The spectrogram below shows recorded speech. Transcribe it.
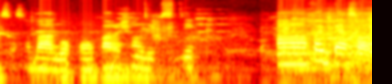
Isa sa bago ko, para siyang lipstick. Ah, 5 pesos.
